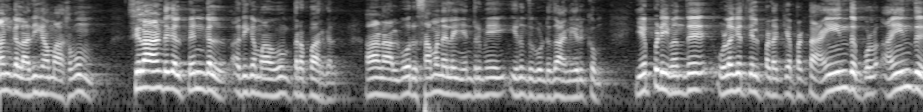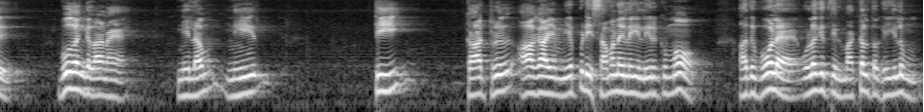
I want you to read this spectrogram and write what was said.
ஆண்கள் அதிகமாகவும் சில ஆண்டுகள் பெண்கள் அதிகமாகவும் பிறப்பார்கள். ஆனால் ஒரு சமநிலை என்றுமே இருந்து கொண்டு தான் இருக்கும். எப்படி வந்து உலகத்தில் படைக்கப்பட்ட ஐந்து புல ஐந்து பூதங்களான நிலம் நீர் தீ காற்று ஆகாயம் எப்படி சமநிலையில் இருக்குமோ அதுபோல உலகத்தில் மக்கள் தொகையிலும்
